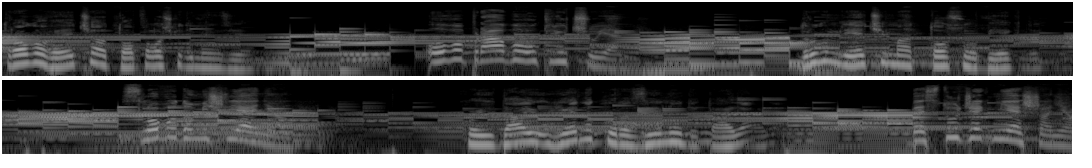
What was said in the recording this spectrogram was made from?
strogo veća od topološke dimenzije. Ovo pravo uključuje. Drugim riječima, to su objekti. Slobodu mišljenja, koji daju jednaku razinu detalja. Bez tuđeg miješanja,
